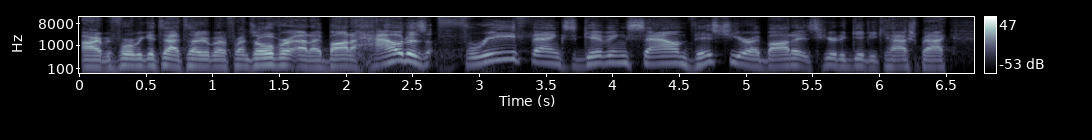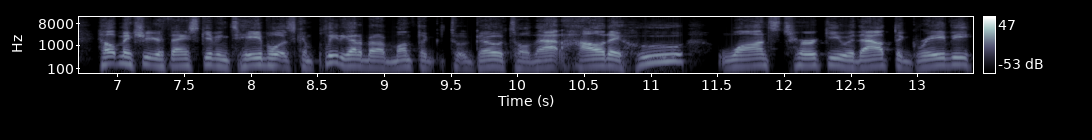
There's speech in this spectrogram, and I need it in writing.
All right, before we get to that, tell you about our friends over at Ibotta. How does free Thanksgiving sound? This year, Ibotta is here to give you cash back. Help make sure your Thanksgiving table is complete. You got about a month to go till that holiday. Who wants turkey without the gravy?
